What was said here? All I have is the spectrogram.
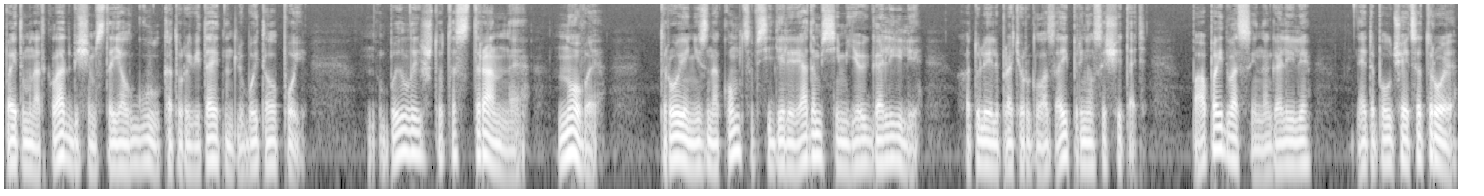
поэтому над кладбищем стоял гул, который витает над любой толпой. Но было и что-то странное, новое. Трое незнакомцев сидели рядом с семьей Галили. Хатулель протер глаза и принялся считать. Папа и два сына Галили. Это получается трое.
